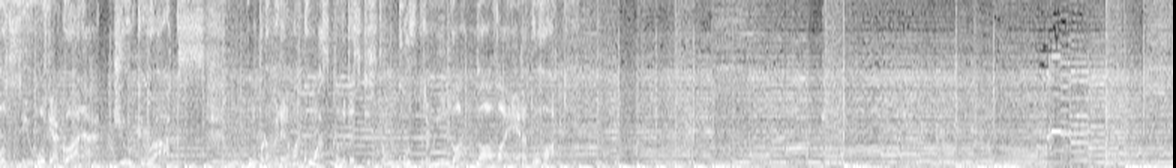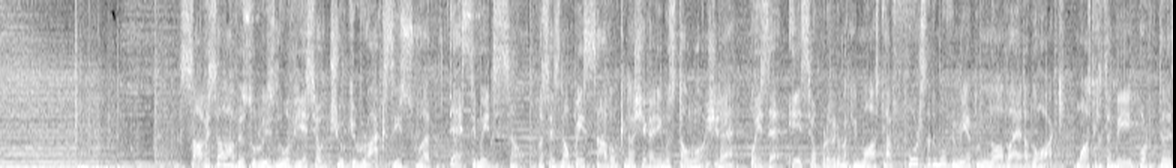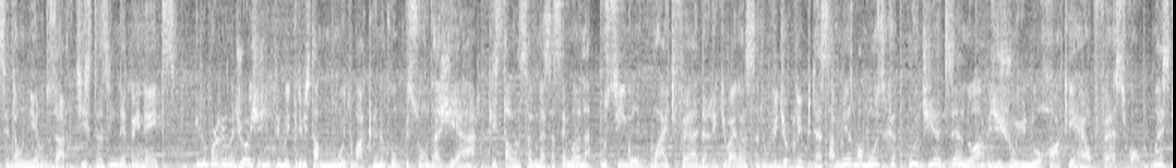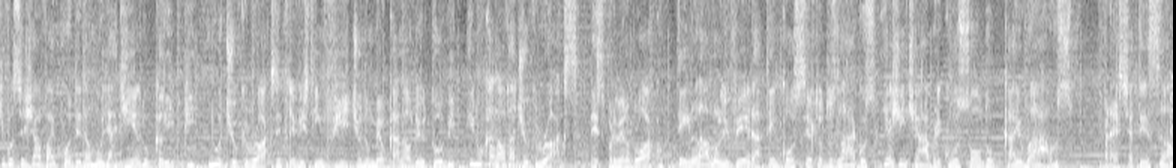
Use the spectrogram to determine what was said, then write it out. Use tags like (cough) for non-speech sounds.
Você ouve agora Juke Rocks, um programa com as bandas que estão construindo a nova era do rock. Salve, salve, eu sou o Luiz Novo e esse é o Juke Rocks em sua décima edição. Vocês não pensavam que nós chegaríamos tão longe, né? Pois é, esse é o programa que mostra a força do movimento Nova Era do Rock. Mostra também a importância da união dos artistas independentes. E no programa de hoje a gente tem uma entrevista muito bacana com o pessoal da GR, que está lançando nessa semana o single White Feather e que vai lançar o videoclipe dessa mesma música no dia 19 de junho no Rock and Help Festival. Mas que você já vai poder dar uma olhadinha no clipe no Juke Rocks entrevista em vídeo no meu canal do YouTube e no canal da Juke Rocks. Nesse primeiro bloco tem Lalo Oliveira, tem Concerto dos Lagos e a gente abre com o som do Caio Barros. Preste atenção.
